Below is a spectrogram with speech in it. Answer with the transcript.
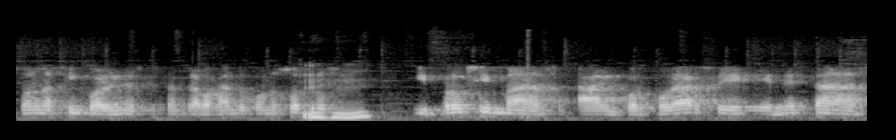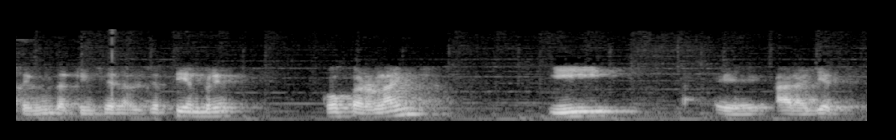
Son las cinco aerolíneas que están trabajando con nosotros y próximas a incorporarse en esta segunda quincena de septiembre, Copa Airlines y eh, Arayet.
